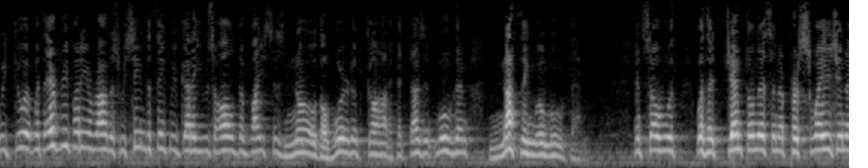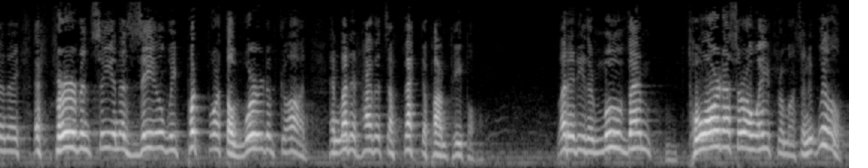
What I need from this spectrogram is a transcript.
We do it with everybody around us. We seem to think we've got to use all devices. No, the Word of God, if it doesn't move them, nothing will move them. And so with, with a gentleness and a persuasion and a, a fervency and a zeal, we put forth the Word of God and let it have its effect upon people. Let it either move them toward us or away from us, and it will.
